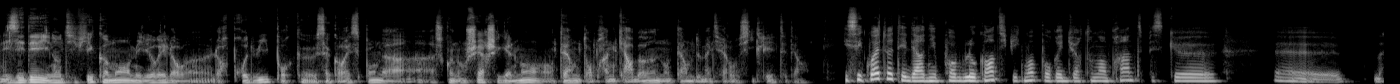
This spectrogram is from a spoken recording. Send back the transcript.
les aider à identifier comment améliorer leurs produits pour que ça corresponde à, ce que l'on cherche également en termes d'empreinte carbone, en termes de matières recyclées, etc. Et c'est quoi, toi, tes derniers points bloquants, typiquement, pour réduire ton empreinte? Parce que bah,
